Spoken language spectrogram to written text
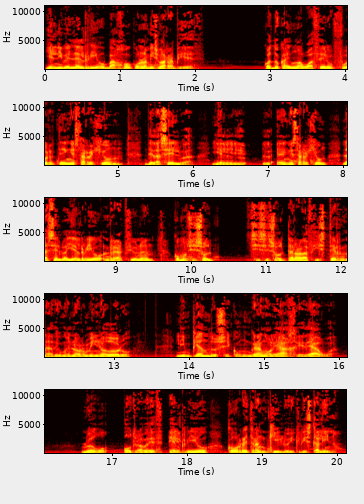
y el nivel del río bajó con la misma rapidez. Cuando cae un aguacero fuerte en esta región de la selva y en esta región la selva y el río reaccionan como si, si se soltara la cisterna de un enorme inodoro, limpiándose con un gran oleaje de agua. Luego, otra vez, el río corre tranquilo y cristalino.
